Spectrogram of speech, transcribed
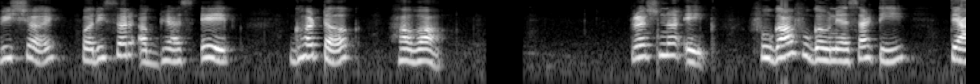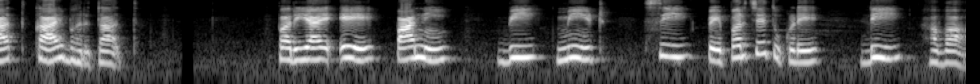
विषय परिसर अभ्यास एक घटक हवा. प्रश्न एक फुगा फुगवण्यासाठी त्यात काय भरतात? पर्याय ए पाणी बी मीठ सी पेपरचे तुकडे डी हवा.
